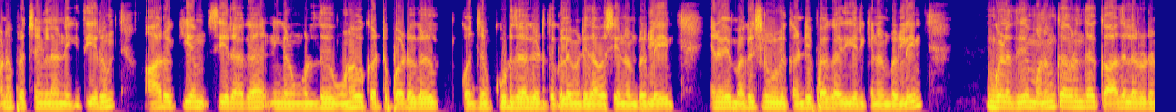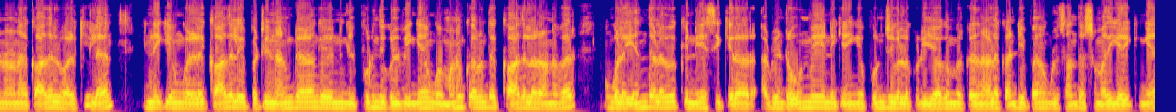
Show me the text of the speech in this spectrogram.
பண பிரச்சனைகள் இன்றைக்கி தீரும். ஆரோக்கியம் சீராக நீங்கள் உங்களது உணவு கட்டுப்பாடுகள் கொஞ்சம் கூடுதலாக எடுத்துக்கொள்ள வேண்டியது அவசியம் நண்பர்களே. எனவே மகிழ்ச்சி உங்களுக்கு கண்டிப்பாக அதிகரிக்கும் நண்பர்களே. உங்களது மனம் கவர்ந்த காதலருடனான காதல் வாழ்க்கையில இன்னைக்கு உங்களை காதலை பற்றி நன்றாக நீங்கள் புரிந்து கொள்வீங்க. உங்க மனம் கவர்ந்த காதலரானவர் உங்களை எந்த அளவுக்கு நேசிக்கிறார் அப்படின்ற உண்மையை இன்னைக்கு நீங்க புரிஞ்சு கொள்ளக்கூடிய யோகம் இருக்கிறதுனால கண்டிப்பா உங்களுக்கு சந்தோஷம் அதிகரிக்குங்க.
